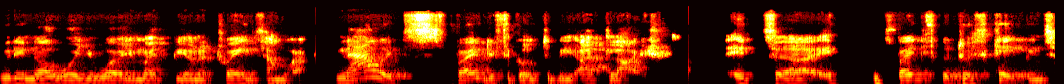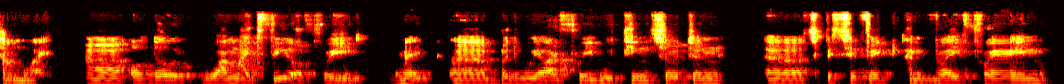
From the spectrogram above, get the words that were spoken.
really know where you were. You might be on a train somewhere. Now it's very difficult to be at large. It's uh, it, it's very difficult to escape in some way. Uh, although one might feel free, right? Uh, but we are free within certain specific and very frame,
